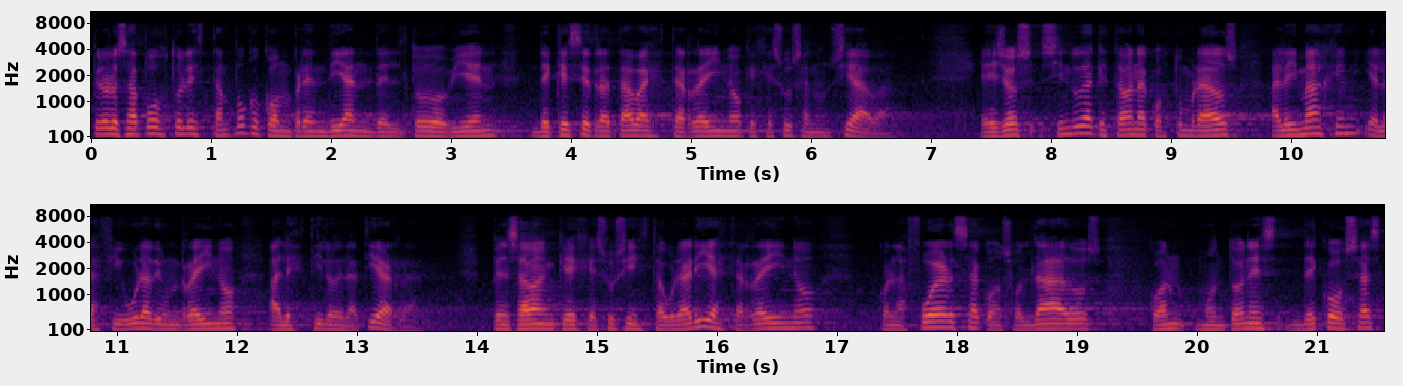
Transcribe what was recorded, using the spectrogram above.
Pero los apóstoles tampoco comprendían del todo bien de qué se trataba este reino que Jesús anunciaba. Ellos sin duda que estaban acostumbrados a la imagen y a la figura de un reino al estilo de la tierra. Pensaban que Jesús instauraría este reino con la fuerza, con soldados, con montones de cosas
